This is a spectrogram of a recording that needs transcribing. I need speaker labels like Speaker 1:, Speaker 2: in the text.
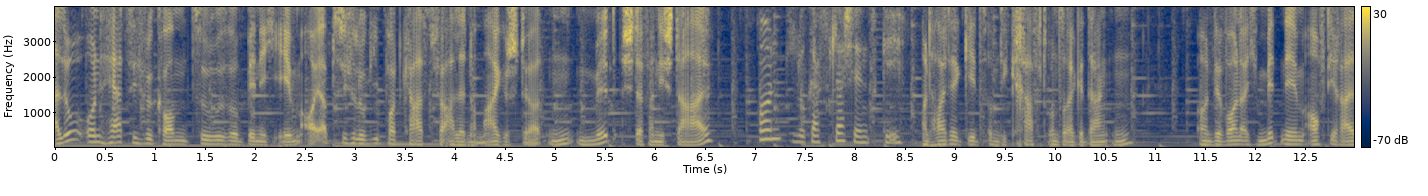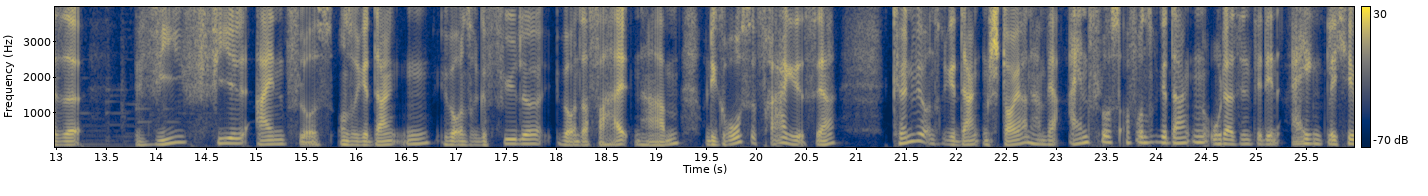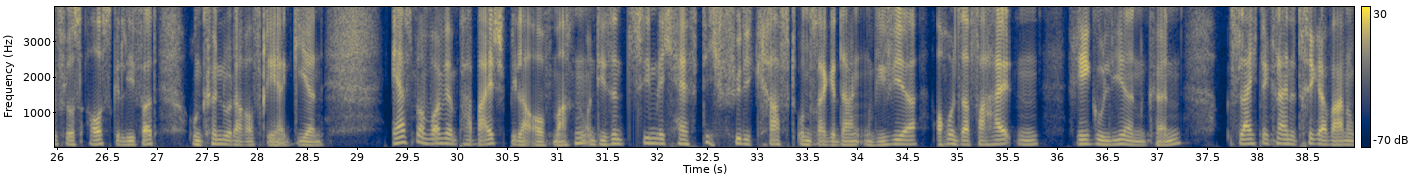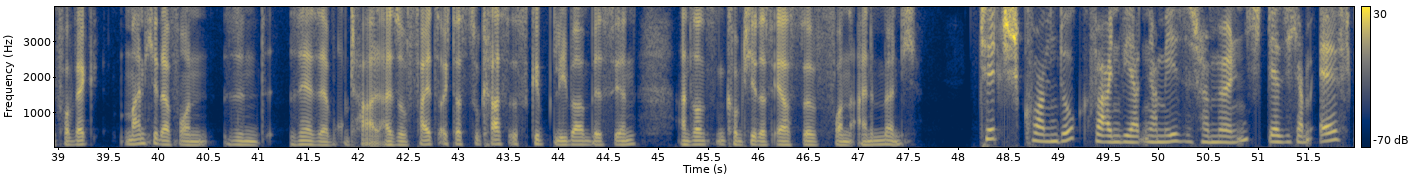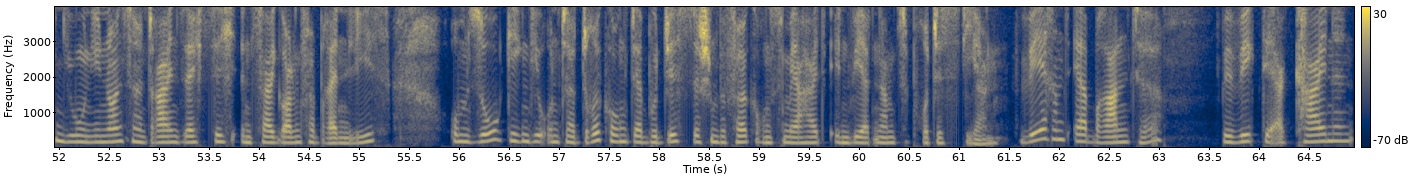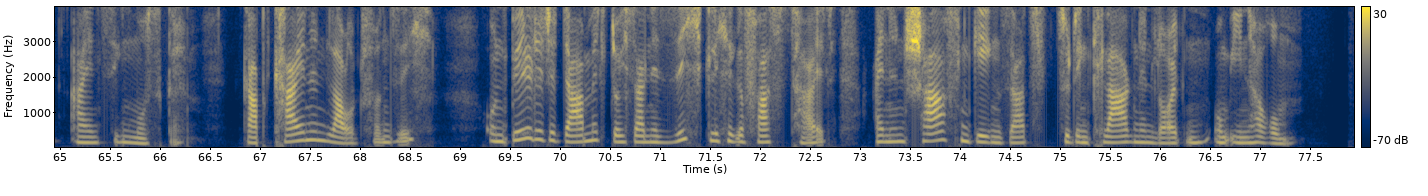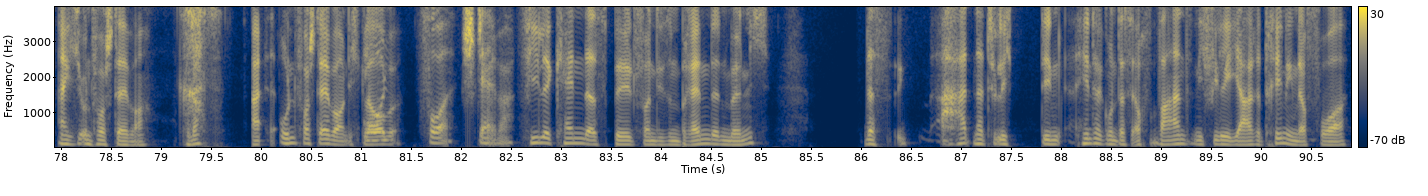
Speaker 1: Hallo und herzlich willkommen zu So bin ich eben, euer Psychologie-Podcast für alle Normalgestörten mit Stefanie Stahl
Speaker 2: und Lukas Klaschinski.
Speaker 1: Und heute geht es um die Kraft unserer Gedanken und wir wollen euch mitnehmen auf die Reise, wie viel Einfluss unsere Gedanken über unsere Gefühle, über unser Verhalten haben. Und die große Frage ist ja, können wir unsere Gedanken steuern? Haben wir Einfluss auf unsere Gedanken oder sind wir denen eigentlich hilflos ausgeliefert und können nur darauf reagieren? Erstmal wollen wir ein paar Beispiele aufmachen und die sind ziemlich heftig für die Kraft unserer Gedanken, wie wir auch unser Verhalten regulieren können. Vielleicht eine kleine Triggerwarnung vorweg. Manche davon sind sehr, sehr brutal. Also falls euch das zu krass ist, skippt lieber ein bisschen. Ansonsten kommt hier das erste von einem Mönch.
Speaker 2: Thich Quan Duc war ein vietnamesischer Mönch, der sich am 11. Juni 1963 in Saigon verbrennen ließ, um so gegen die Unterdrückung der buddhistischen Bevölkerungsmehrheit in Vietnam zu protestieren. Während er brannte, bewegte er keinen einzigen Muskel, gab keinen Laut von sich und bildete damit durch seine sichtliche Gefasstheit einen scharfen Gegensatz zu den klagenden Leuten um ihn herum.
Speaker 1: Eigentlich unvorstellbar.
Speaker 2: Krass.
Speaker 1: Äh, unvorstellbar und ich glaube.
Speaker 2: Unvorstellbar.
Speaker 1: Viele kennen das Bild von diesem brennenden Mönch. Das hat natürlich den Hintergrund, dass er auch wahnsinnig viele Jahre Training davor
